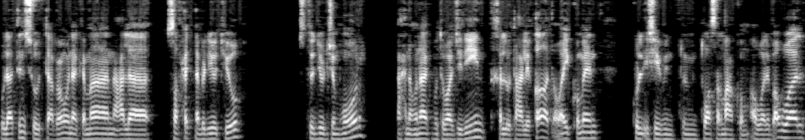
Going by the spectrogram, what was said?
ولا تنسوا تتابعونا كمان على صفحتنا باليوتيوب استوديو الجمهور. إحنا هناك متواجدين. تخلوا تعليقات أو أي comment كل شيء بنتواصل معكم أول بأول.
